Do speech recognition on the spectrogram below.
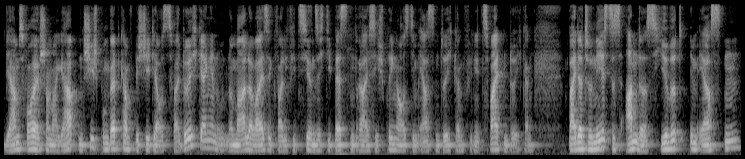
Wir haben es vorher schon mal gehabt. Ein Skisprung-Wettkampf besteht ja aus zwei Durchgängen und normalerweise qualifizieren sich die besten 30 Springer aus dem ersten Durchgang für den zweiten Durchgang. Bei der Tournee ist es anders. Hier wird im ersten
